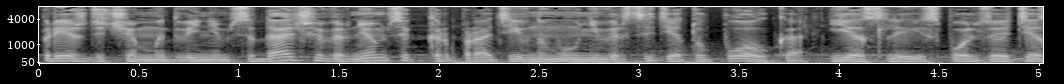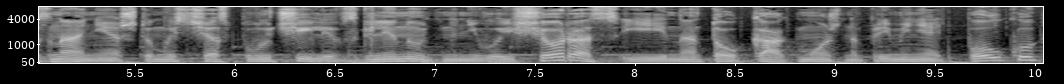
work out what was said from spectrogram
Прежде чем мы двинемся дальше, вернемся к корпоративному университету Полка. Если, используя те знания, что мы сейчас получили, взглянуть на него еще раз и на то, как можно применять полку,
